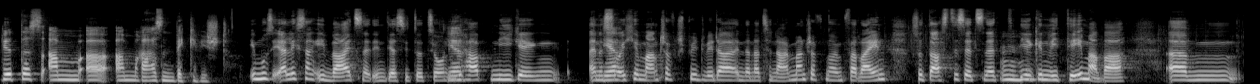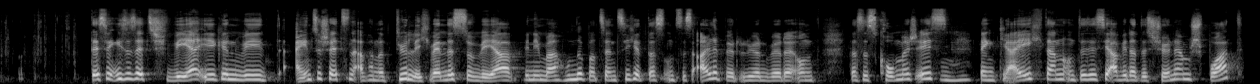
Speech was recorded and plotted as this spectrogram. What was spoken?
wird das am, äh, am Rasen weggewischt? Ich muss ehrlich sagen, ich war jetzt nicht in der Situation. Ja. Ich habe nie gegen eine ja. solche Mannschaft gespielt, weder in der Nationalmannschaft noch im Verein, sodass das jetzt nicht mhm. irgendwie Thema war. Ähm, deswegen ist es jetzt schwer irgendwie einzuschätzen, aber natürlich, wenn das so wäre, bin ich mir 100% sicher, dass uns das alle berühren würde und dass es komisch ist, mhm. wenngleich dann, und das ist ja auch wieder das Schöne am Sport,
